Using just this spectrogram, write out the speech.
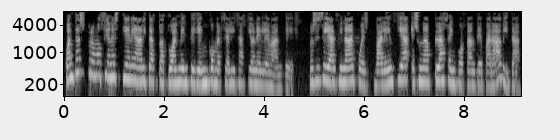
¿Cuántas promociones tiene Habitat actualmente y en comercialización en Levante? No sé si al final, pues Valencia es una plaza importante para Habitat.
